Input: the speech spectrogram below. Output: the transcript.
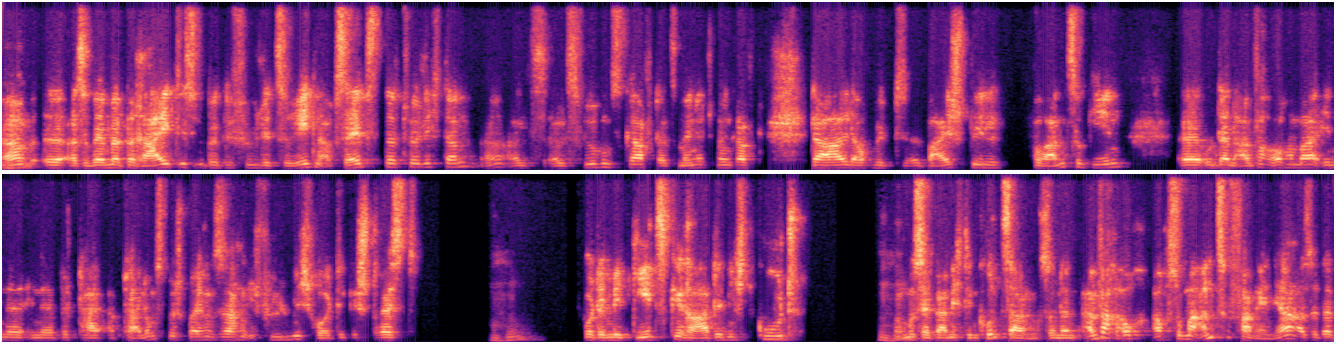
Ja, mhm. Äh, also wenn man bereit ist, über Gefühle zu reden, auch selbst natürlich dann, ja, als, als Führungskraft, als Managementkraft, da halt auch mit Beispiel voranzugehen äh, und dann einfach auch mal in der, in der Abteilungsbesprechung zu sagen, ich fühle mich heute gestresst. Mhm. Oder mir geht's gerade nicht gut. Man mhm. muss ja gar nicht den Grund sagen, sondern einfach auch, auch so mal anzufangen. Ja, also da,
